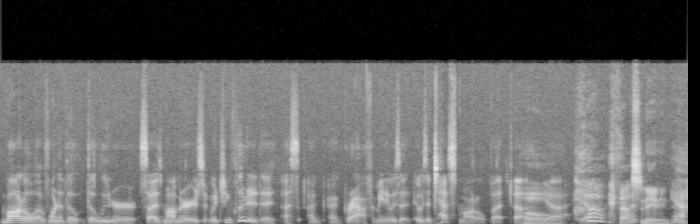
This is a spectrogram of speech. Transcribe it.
model of one of the, the lunar seismometers, which included a, a, a, graph. I mean, it was a it was a test model, but uh, oh, yeah, yeah, fascinating. yeah,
